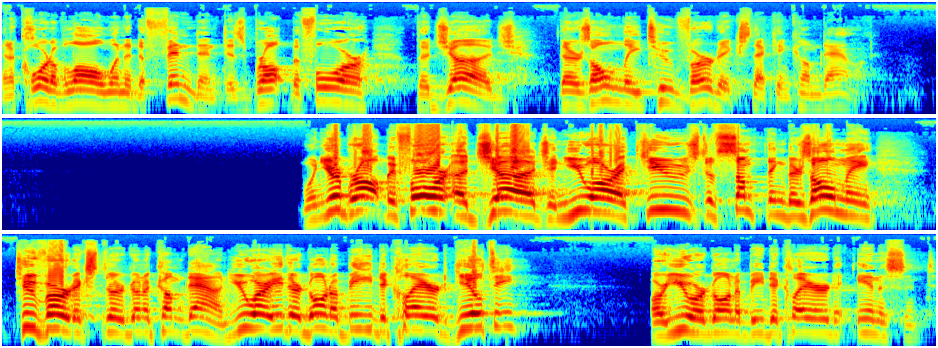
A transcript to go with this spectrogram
in a court of law, when a defendant is brought before the judge, there's only two verdicts that can come down. When you're brought before a judge and you are accused of something, there's only two verdicts that are going to come down. You are either going to be declared guilty or you are going to be declared innocent.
